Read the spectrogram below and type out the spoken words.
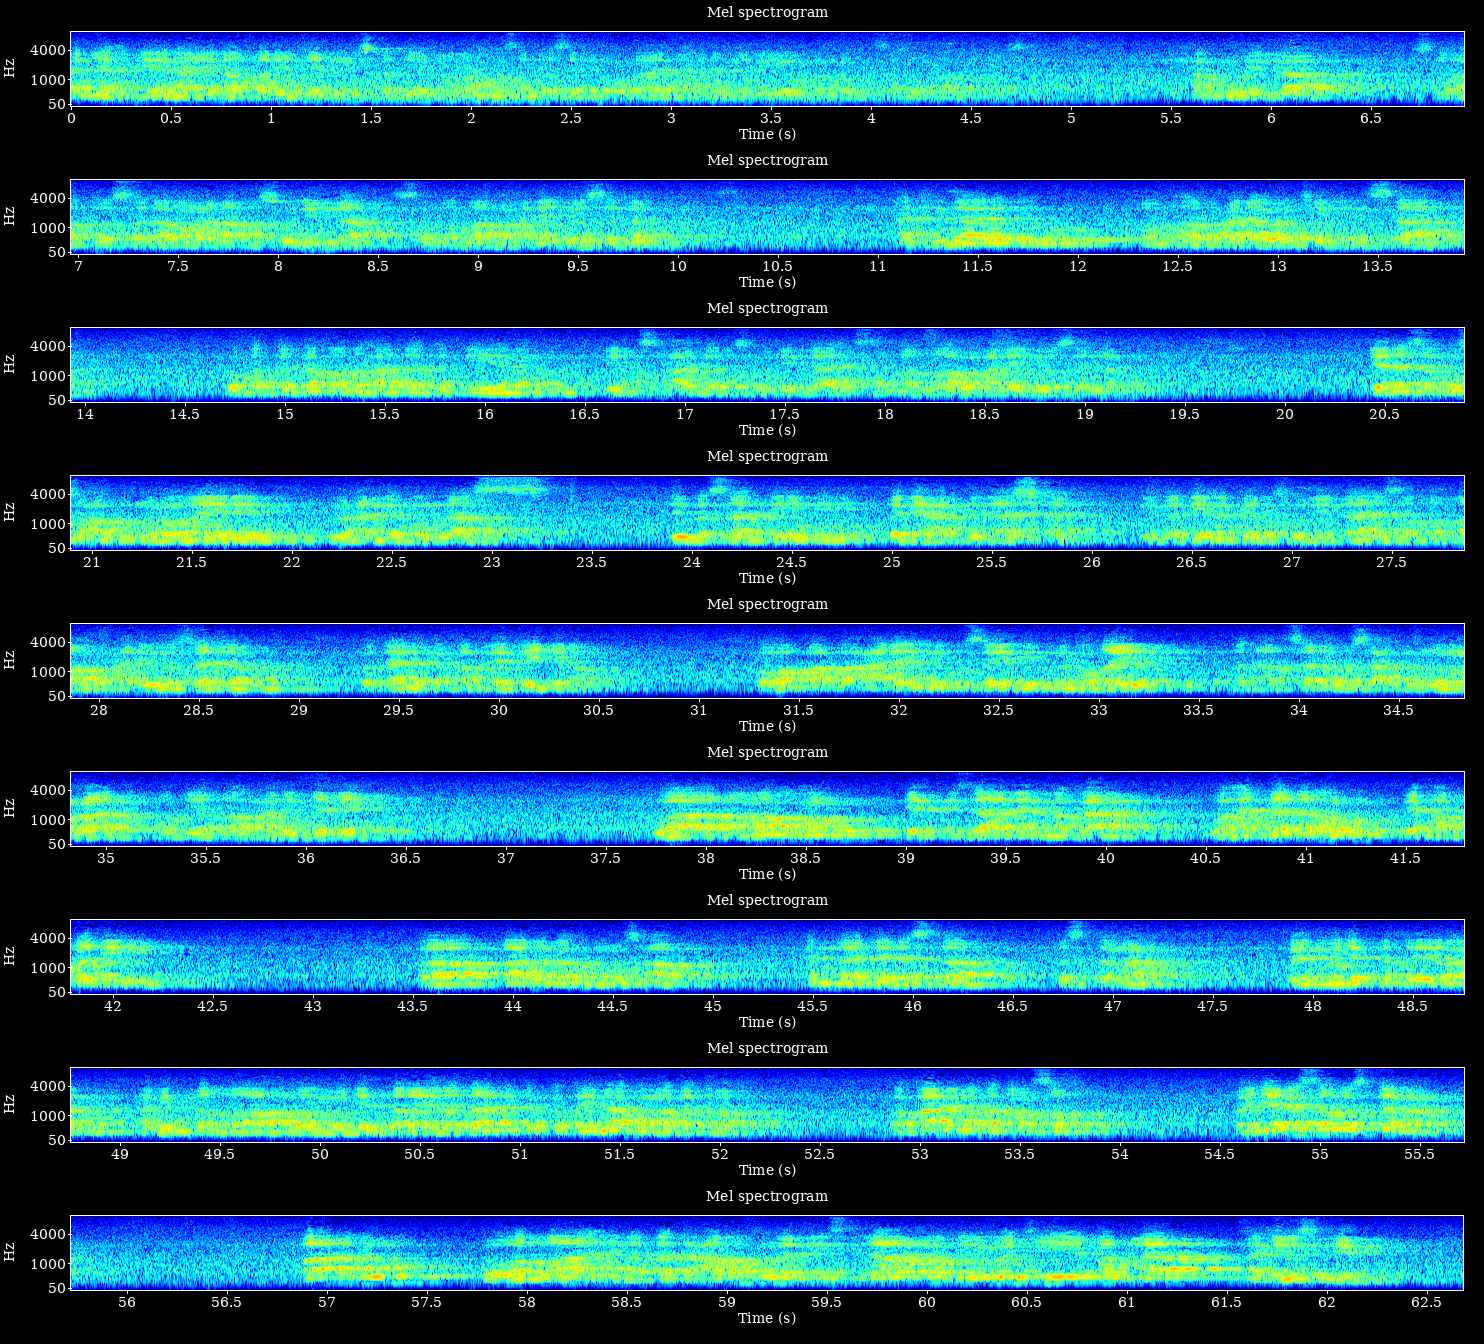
أن يهدينا إلى طريقه المستقيم اللهم صل وسلم وبارك على النبي محمد صلى الله عليه وسلم الحمد لله والصلاة والسلام على رسول الله صلى الله عليه وسلم الهداية تظهر على وجه الإنسان وقد تكرر هذا كثيرا في أصحاب رسول الله صلى الله عليه وسلم. جلس مصعب بن عمير يعلم الناس في بساتين بني عبد الأشهل في مدينة رسول الله صلى الله عليه وسلم وذلك قبل الهجرة. فوقف عليه أسيد بن حضير وقد أرسله سعد بن معاذ رضي الله عن الجميع. وأمرهم باعتزال المكان وهددهم بحربته. فقال له مصعب هلا جلست فاستمعت. فإن وجدت خيرا حمدت الله وإن وجدت غير ذلك كفيناه ما تكره فقال لقد أنصفت. فجلس واستمع. قالوا فوالله لقد عرفنا الإسلام في وجهه قبل أن يسلم.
